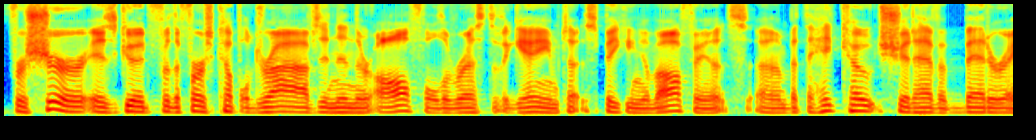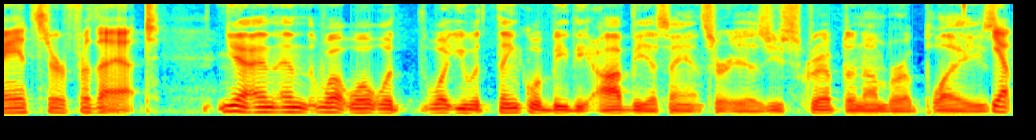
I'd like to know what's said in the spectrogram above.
for sure, is good for the first couple drives and then they're awful the rest of the game, t- speaking of offense. Um, but the head coach should have a better answer for that. Yeah, and, and what what would what you would think would be the obvious answer is you script a number of plays. Yep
